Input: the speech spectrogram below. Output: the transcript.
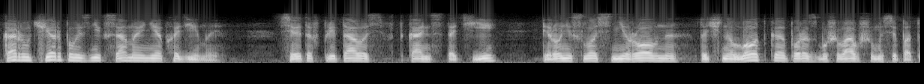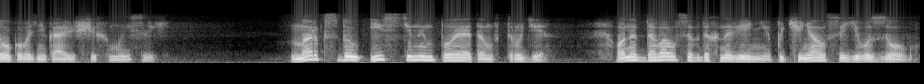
Карл черпал из них самое необходимое. Все это вплеталось в ткань статьи, перо неслось неровно, точно лодка по разбушевавшемуся потоку возникающих мыслей. Маркс был истинным поэтом в труде. Он отдавался вдохновению, подчинялся его зову.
